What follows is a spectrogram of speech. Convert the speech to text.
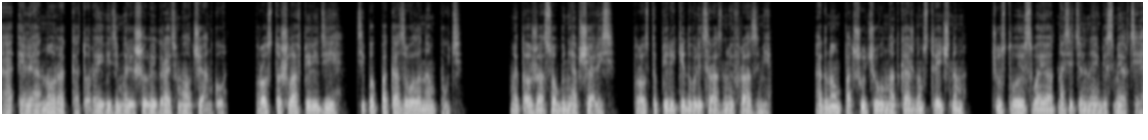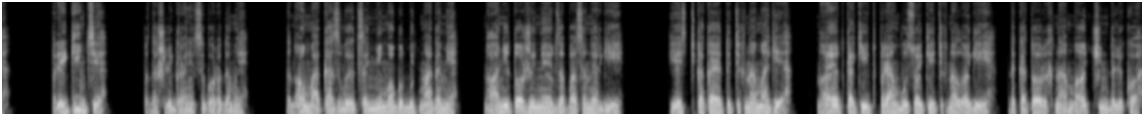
а Элеонора, которая, видимо, решила играть в молчанку, просто шла впереди, типа показывала нам путь. Мы тоже особо не общались, просто перекидывались разными фразами. А гном подшучивал над каждым встречным, чувствуя свое относительное бессмертие. «Прикиньте!» — подошли к границе города мы. «Гномы, оказывается, не могут быть магами, но они тоже имеют запас энергии. Есть какая-то техномагия, но это какие-то прям высокие технологии, до которых нам очень далеко.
